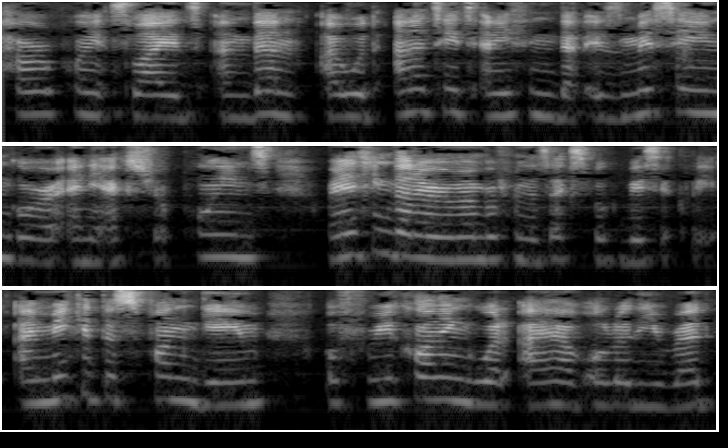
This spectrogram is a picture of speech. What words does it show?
PowerPoint slides and then I would annotate anything that is missing or any extra points or anything that I remember from the textbook basically. I make it this fun game of recalling what I have already read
